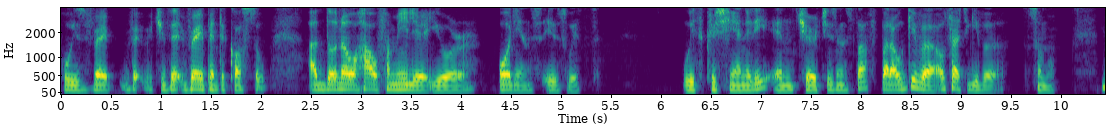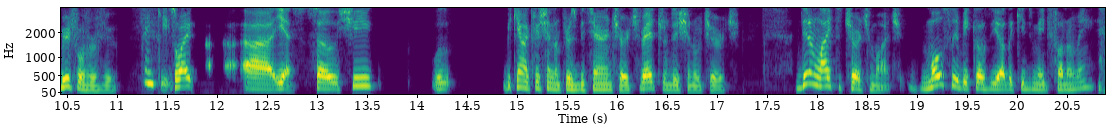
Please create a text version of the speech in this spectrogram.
who is very, very, very Pentecostal. I don't know how familiar your audience is with with Christianity and churches and stuff, but I'll give a, I'll try to give a some brief overview. Thank you. So I, uh, yes, so she was, became a Christian in a Presbyterian church, very traditional church. Didn't like the church much, mostly because the other kids made fun of me.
